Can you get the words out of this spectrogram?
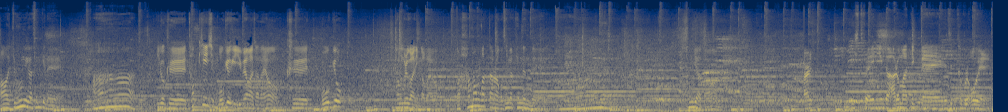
아, 좀 흥미가 생기네. 아, 이거 그 터키식 목욕이 유명하잖아요. 그 목욕 박물관인가 봐요. 뭐 하맘 같다라고 생각했는데. 아, 신기하다. Art is training the aromatic vegetable oil.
